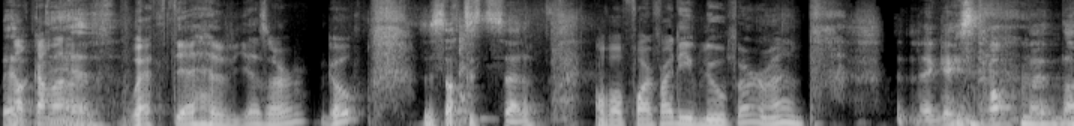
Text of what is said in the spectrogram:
On Web commence. dev. WebDev. Yes, sir. Go. C'est sorti de ça, là. On va pouvoir faire des bloopers, man. Le gars, il se trompe dans le nom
